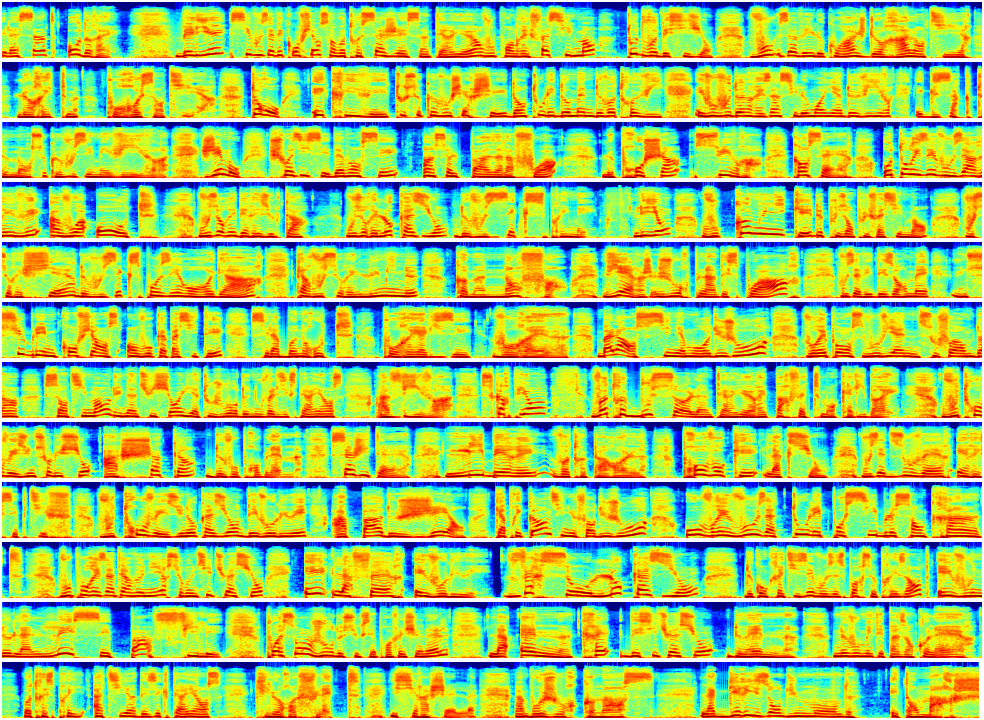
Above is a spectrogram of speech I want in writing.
c'est la sainte Audrey. Bélier, si vous avez confiance en votre sagesse intérieure, vous prendrez facilement toutes vos décisions. Vous avez le courage de ralentir le rythme pour ressentir. Taureau, écrivez tout ce que vous cherchez dans tous les domaines de votre vie et vous vous donnerez ainsi le moyen de vivre exactement ce que vous aimez vivre. Gémeaux, choisissez d'avancer un seul pas à la fois, le prochain suivra. Cancer, autorisez-vous à rêver à voix haute. Vous aurez des résultats. Vous aurez l'occasion de vous exprimer. Lion, vous communiquez de plus en plus facilement, vous serez fier de vous exposer au regard, car vous serez lumineux comme un enfant. Vierge, jour plein d'espoir, vous avez désormais une sublime confiance en vos capacités, c'est la bonne route pour réaliser vos rêves. Balance, signe amoureux du jour, vos réponses vous viennent sous forme d'un sentiment, d'une intuition, il y a toujours de nouvelles expériences à vivre. Scorpion, votre boussole intérieure est parfaitement calibrée. Vous trouvez une solution à chacun de vos problèmes. Sagittaire, libérez votre parole. Provoquez l'action. Vous êtes ouvert et réceptif. Vous trouvez une occasion d'évoluer à pas de géant. Capricorne, signe fort du jour, ouvrez-vous à tous les possibles sans crainte. Vous pourrez intervenir sur une situation et la faire évoluer. Verseau, l'occasion de concrétiser vos espoirs se présente et vous ne la laissez pas filer. Poisson, jour de succès professionnel, la haine crée des situations de haine. Ne vous mettez pas en colère. Votre esprit attire des expériences qui le reflètent. Ici Rachel, un beau jour commence. La guérison du monde est en marche.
